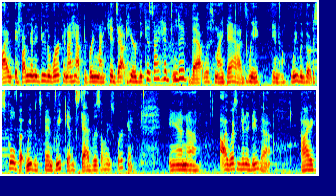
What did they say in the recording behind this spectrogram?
I, if I'm going to do the work and I have to bring my kids out here because I had lived that with my dad. We, you know, we would go to school, but we would spend weekends. Dad was always working, and uh, I wasn't going to do that. I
